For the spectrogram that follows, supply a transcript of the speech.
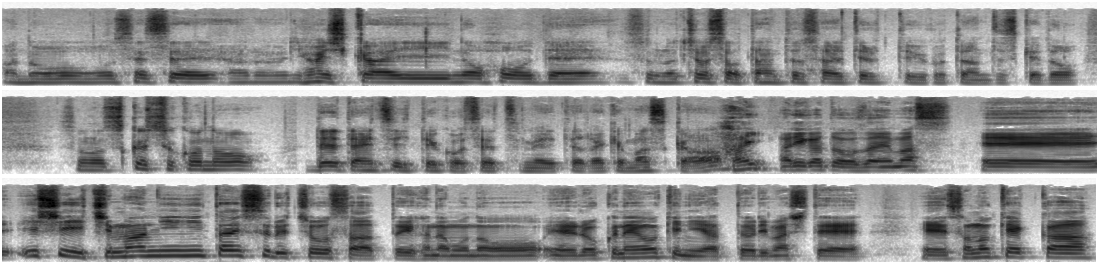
あの先生あの日本医師会の方でその調査を担当されているということなんですけどその少しそこのデータについてご説明いただけますか？はいありがとうございます、えー、医師1万人に対する調査というふうなものを、えー、6年おきにやっておりまして、えー、その結果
